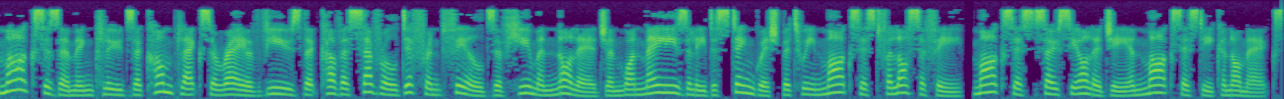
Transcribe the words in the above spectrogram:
Marxism includes a complex array of views that cover several different fields of human knowledge and one may easily distinguish between Marxist philosophy, Marxist sociology and Marxist economics.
